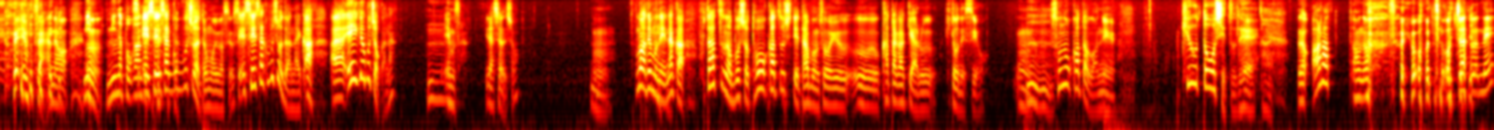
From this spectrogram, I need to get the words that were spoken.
M さんあの、み,、うん、みんなポカンとえ制作部長だと思いますよ。せ制作部長ではないか。ああ営業部長かな？うん。M さん。いらっしゃるでしょ？うんまあでもねなんか2つの部署統括して多分そういうう肩書きある人ですよ、うん。うんうん。その方がね給湯室ではい。洗っあの そういうお茶をね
